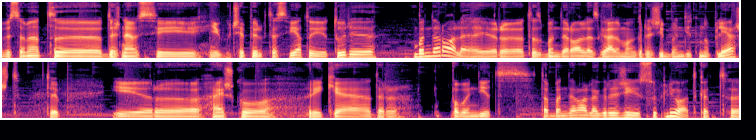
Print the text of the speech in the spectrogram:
visuomet e, dažniausiai, jeigu čia pirktas vietoje, turi banderolę ir tas banderolės galima gražiai bandyti nuplėšti. Taip. Ir aišku, reikia dar pabandyti tą banderolę gražiai sukliuot, kad e,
